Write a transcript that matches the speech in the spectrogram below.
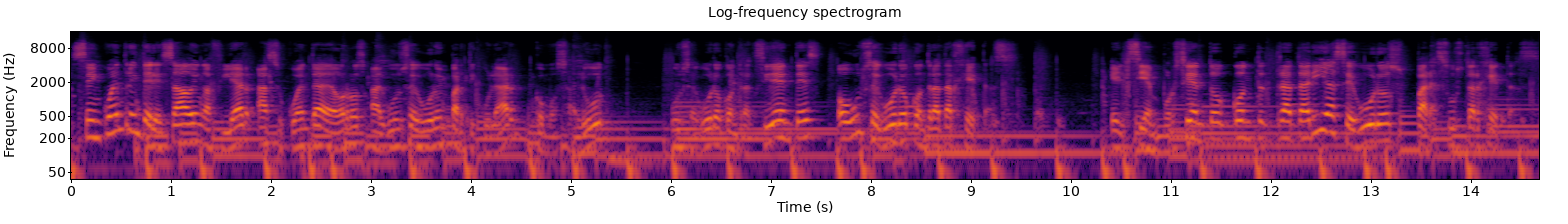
¿Se encuentra interesado en afiliar a su cuenta de ahorros algún seguro en particular, como salud, un seguro contra accidentes o un seguro contra tarjetas? El 100% contrataría seguros para sus tarjetas.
